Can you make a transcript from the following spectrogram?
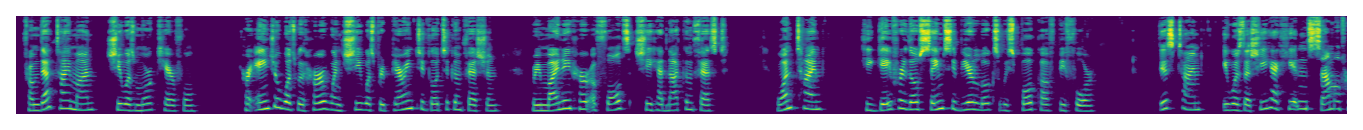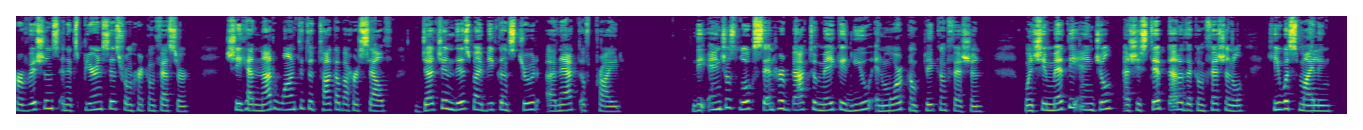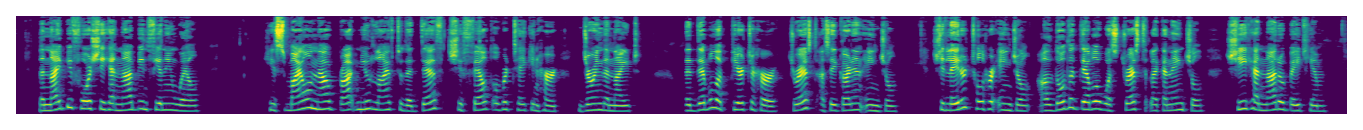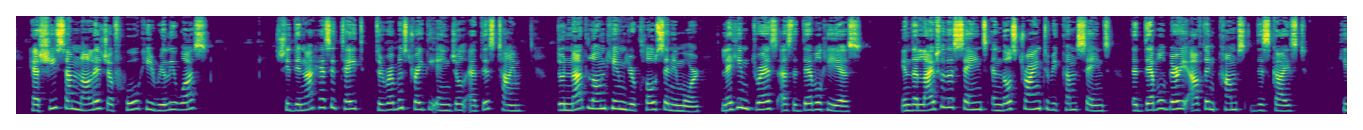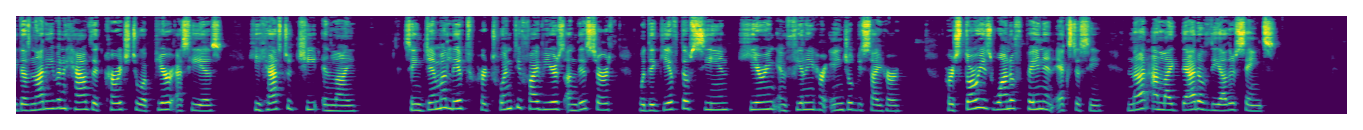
From that time on, she was more careful. Her angel was with her when she was preparing to go to confession, reminding her of faults she had not confessed. One time, he gave her those same severe looks we spoke of before. This time, it was that she had hidden some of her visions and experiences from her confessor. She had not wanted to talk about herself, judging this might be construed an act of pride. The angel's look sent her back to make a new and more complete confession. When she met the angel, as she stepped out of the confessional, he was smiling. The night before, she had not been feeling well. His smile now brought new life to the death she felt overtaking her during the night. The devil appeared to her, dressed as a guardian angel. She later told her angel, although the devil was dressed like an angel, she had not obeyed him. Had she some knowledge of who he really was? She did not hesitate to remonstrate the angel at this time. Do not loan him your clothes anymore. Let him dress as the devil he is. In the lives of the saints and those trying to become saints, the devil very often comes disguised. He does not even have the courage to appear as he is. He has to cheat and lie. Saint Gemma lived her 25 years on this earth with the gift of seeing, hearing, and feeling her angel beside her. Her story is one of pain and ecstasy, not unlike that of the other saints.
